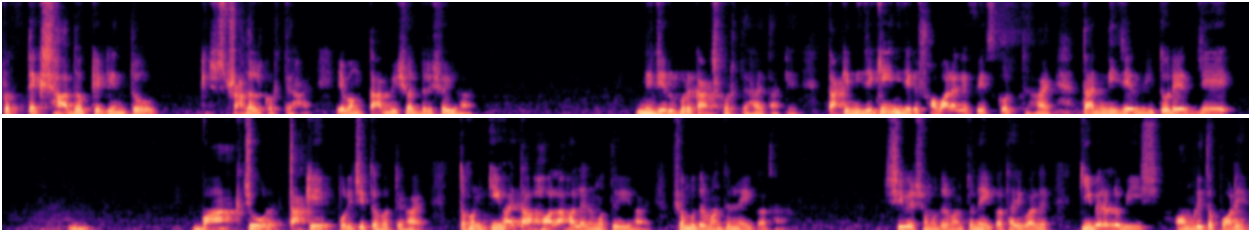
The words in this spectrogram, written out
প্রত্যেক সাধককে কিন্তু কিছু স্ট্রাগল করতে হয় এবং তা বিসদৃশই হয়। নিজের উপরে কাজ করতে হয় তাকে। তাকে নিজেকেই নিজেকে সবার আগে ফেস করতে হয়। তার নিজের ভিতরের যে বাঁক চোর তাকে পরিচিত হতে হয়। তখন কি হয়? তা হলাহলের মতোই হয়। সমুদ্র মন্থনে এই কথা। শিবের সমুদ্র মন্থনে এই কথাই বলে। কি বেরোলো বিষ? অমৃত পরে।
